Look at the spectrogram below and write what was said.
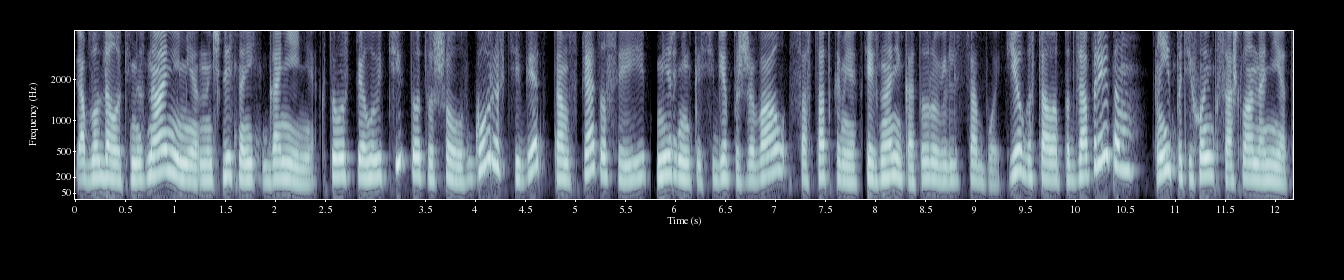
обладал этими знаниями, начались на них гонения. Кто успел уйти, тот ушел в горы, в Тибет, там спрятался и мирненько себе поживал с остатками тех знаний, которые увели с собой. Йога стала под запретом и потихоньку сошла на нет.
